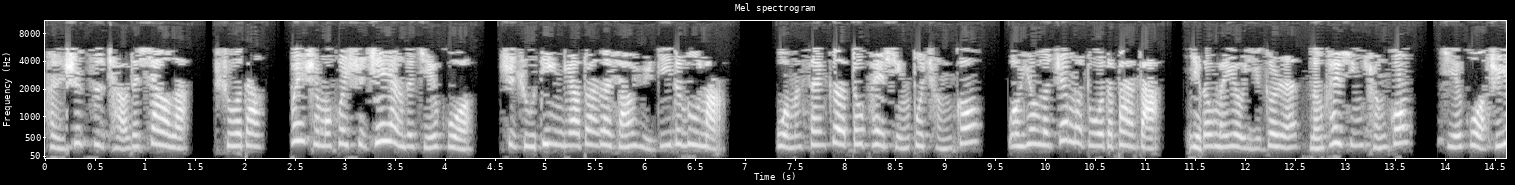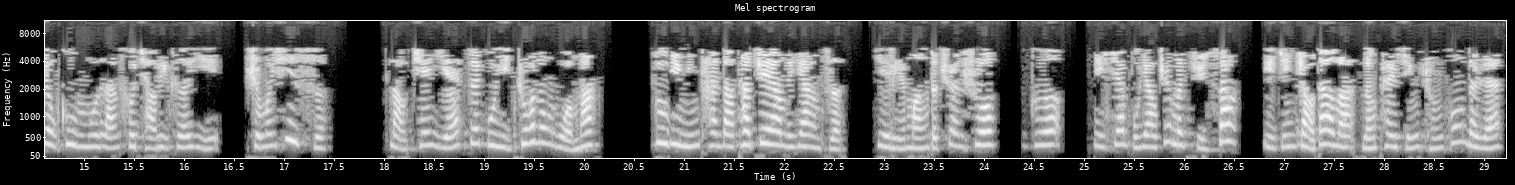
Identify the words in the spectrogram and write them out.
很是自嘲的笑了，说道：“为什么会是这样的结果？是注定要断了小雨滴的路吗？我们三个都配型不成功，我用了这么多的办法，也都没有一个人能配型成功，结果只有顾木兰和乔丽可以，什么意思？老天爷在故意捉弄我吗？”陆一鸣看到他这样的样子，也连忙的劝说：“哥，你先不要这么沮丧，已经找到了能配型成功的人，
